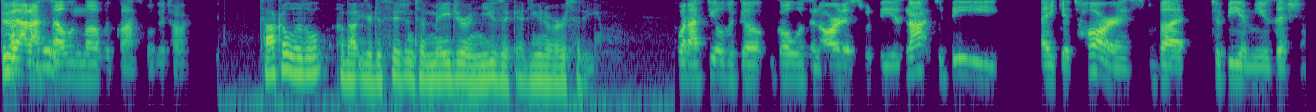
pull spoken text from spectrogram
through that i fell in love with classical guitar talk a little about your decision to major in music at university what I feel the go- goal as an artist would be is not to be a guitarist, but to be a musician.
